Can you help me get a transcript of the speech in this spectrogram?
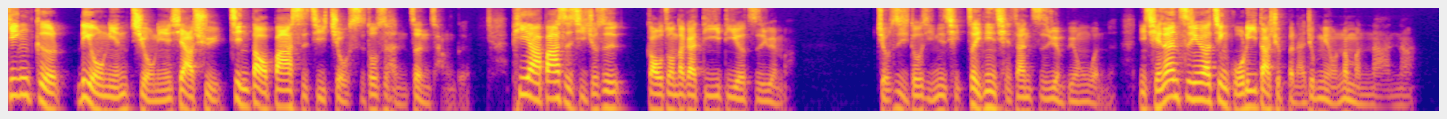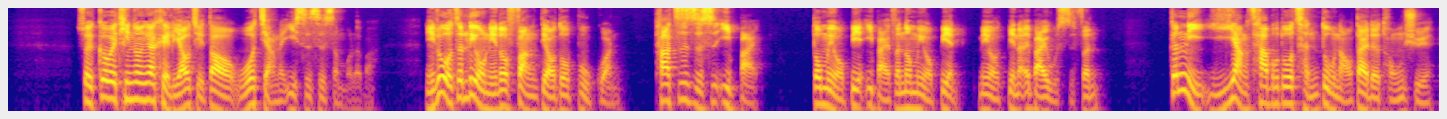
跟个六年、九年下去，进到八十几、九十都是很正常的。PR 八十几就是高中大概第一、第二志愿嘛，九十几都已经前，这一定前三志愿不用问了。你前三志愿要进国立大学本来就没有那么难呐、所以各位听众应该可以了解到我讲的意思是什么了吧？你如果这六年都放掉都不管，他资质是一百都没有变，一百分都没有变，没有变到一百五十分，跟你一样差不多程度脑袋的同学，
